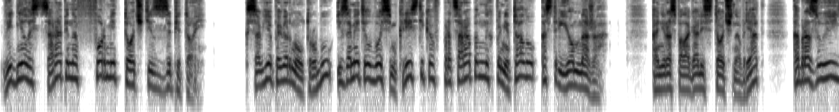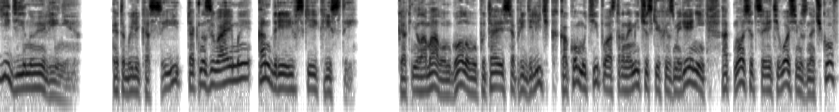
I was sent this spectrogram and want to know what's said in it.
виднелась царапина в форме точки с запятой. Ксавье повернул трубу и заметил восемь крестиков, процарапанных по металлу острием ножа. Они располагались точно в ряд, образуя единую линию. Это были косые, так называемые Андреевские кресты. Как не ломал он голову, пытаясь определить, к какому типу астрономических измерений относятся эти восемь значков,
